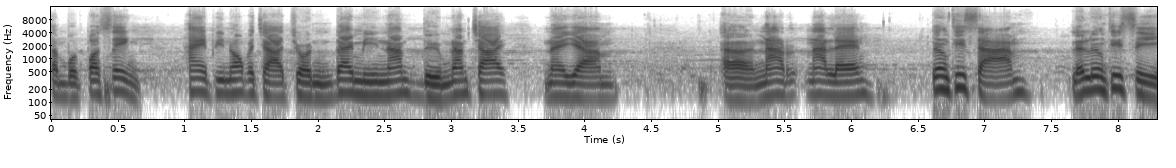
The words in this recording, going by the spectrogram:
ตำบลป้อเซ้ง ให้พี่น้องประชาชนได้มีน้ำดื่มน้ำใช้ในยามหน้าหน้าแล้ง เรื่องที่ 3 และเรื่องทีสี่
